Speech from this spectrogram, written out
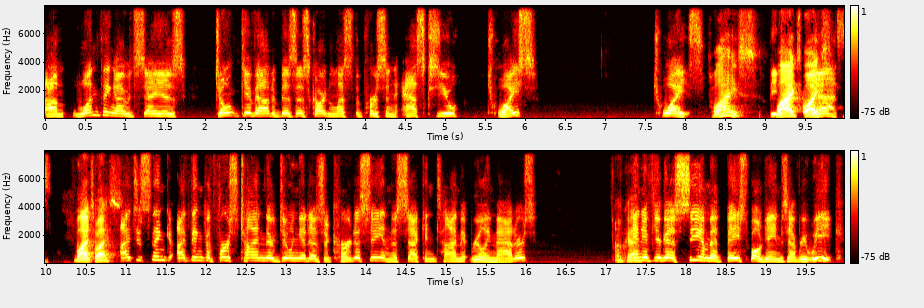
Um, one thing I would say is don't give out a business card unless the person asks you twice. Twice. Twice. Why twice? Yes. Why twice? I just think I think the first time they're doing it as a courtesy, and the second time it really matters. Okay. And if you're going to see them at baseball games every week,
